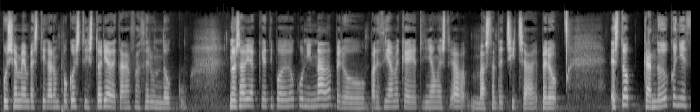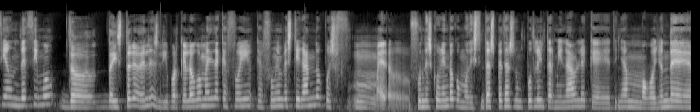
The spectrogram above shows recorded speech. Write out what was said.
puxeme a investigar un pouco esta historia de cara a facer un docu. Non sabía que tipo de docu ni nada, pero parecíame que tiña unha historia bastante chicha, eh, pero Isto cando eu coñecía un décimo do, da historia de Leslie, porque logo a medida que foi que fun investigando, pois pues, mm, fun descubrindo como distintas pezas dun puzzle interminable que tiñan mogollón de,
